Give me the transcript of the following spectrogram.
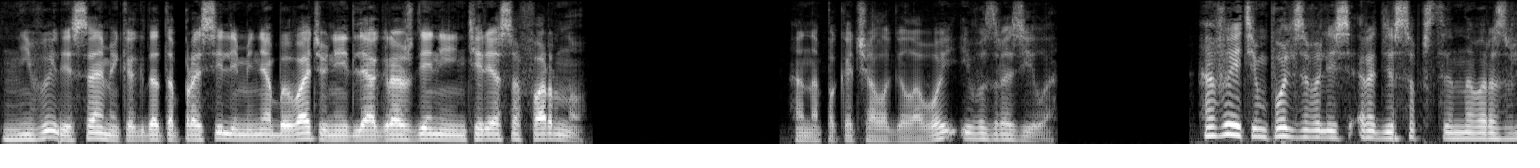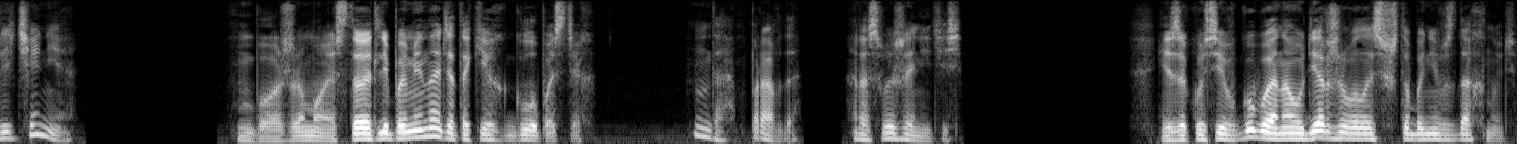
Не вы ли сами когда-то просили меня бывать у ней для ограждения интереса Фарну? Она покачала головой и возразила. А вы этим пользовались ради собственного развлечения? Боже мой, стоит ли поминать о таких глупостях? Да, правда, раз вы женитесь. И закусив губы, она удерживалась, чтобы не вздохнуть.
